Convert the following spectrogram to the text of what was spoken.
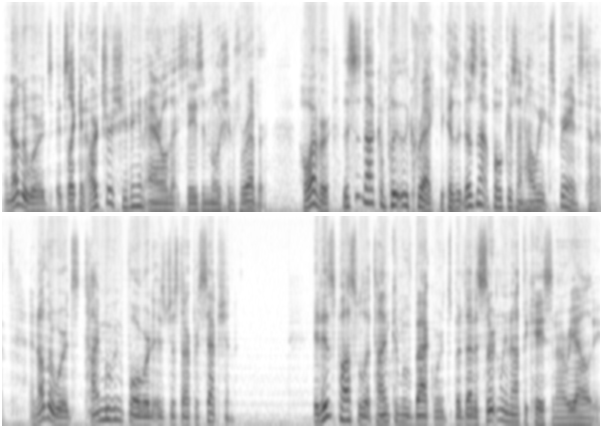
In other words, it's like an archer shooting an arrow that stays in motion forever. However, this is not completely correct because it does not focus on how we experience time. In other words, time moving forward is just our perception. It is possible that time can move backwards, but that is certainly not the case in our reality.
